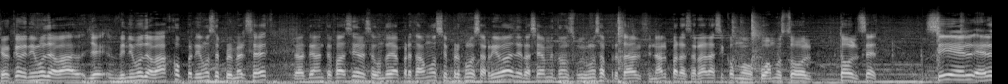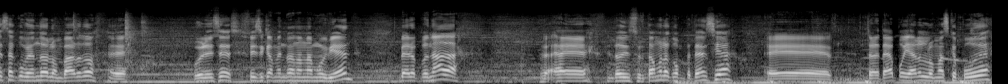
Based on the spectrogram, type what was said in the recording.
Creo que venimos de, abajo, venimos de abajo, perdimos el primer set, relativamente fácil, el segundo ya apretamos, siempre fuimos arriba, desgraciadamente nos pudimos apretar al final para cerrar así como jugamos todo el, todo el set. Sí, él, él está cubriendo a Lombardo, eh, Ulises físicamente no anda muy bien, pero pues nada, eh, lo disfrutamos la competencia, eh, traté de apoyarlo lo más que pude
